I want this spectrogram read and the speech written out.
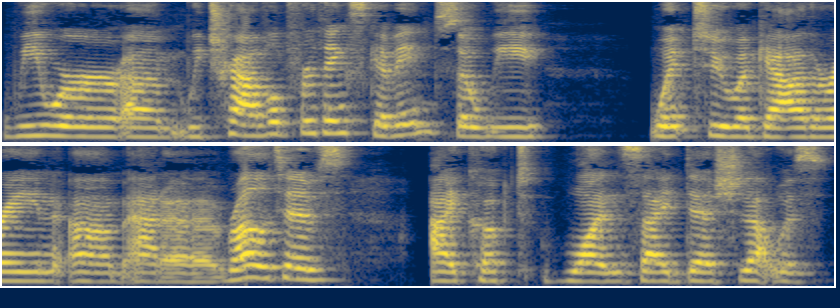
we were um, we traveled for thanksgiving so we went to a gathering um, at a relative's. I cooked one side dish that was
